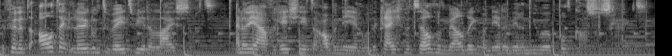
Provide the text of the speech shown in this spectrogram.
Ik vind het altijd leuk om te weten wie er luistert. En oh ja, vergeet je niet te abonneren, want dan krijg je vanzelf een melding wanneer er weer een nieuwe podcast verschijnt.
